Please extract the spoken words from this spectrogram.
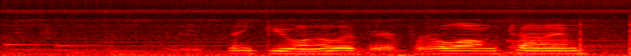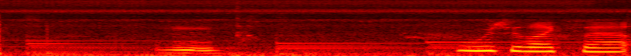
I think you want to live here for a long time. Mm. Would you likes that. That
